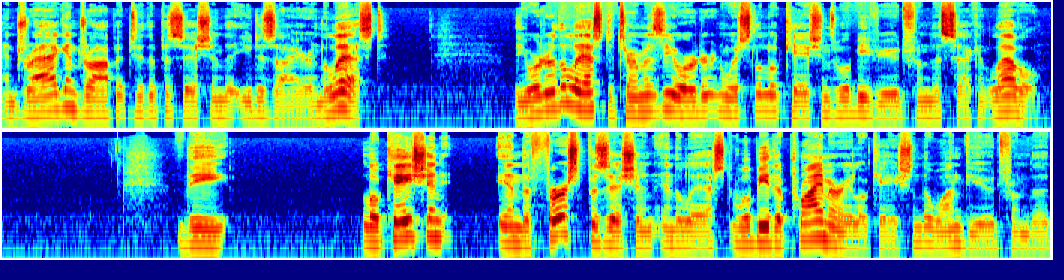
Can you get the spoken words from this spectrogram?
and drag and drop it to the position that you desire in the list. The order of the list determines the order in which the locations will be viewed from the second level. The location in the first position in the list will be the primary location, the one viewed from the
